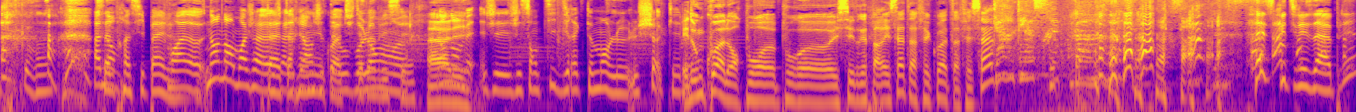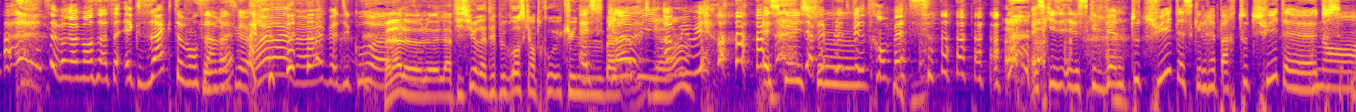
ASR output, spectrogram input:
Parce que bon, Ah c'est non, le principal. moi, euh, non, non, moi, j'allais bien, j'étais au tu t'es pas volant. non, non, mais j'ai senti directement le, le choc. Et donc quoi alors pour pour euh, essayer de réparer ça, t'as fait quoi? T'as fait ça? Est-ce que tu les as appelés? C'est vraiment ça, c'est exactement ça. Parce que ouais, ouais, bah, ouais, bah, du coup. euh, Mais là, le- le- la fissure était plus grosse qu'un trou, qu'une Est-ce que- balle- Ah oui, ah oui, oui, Est-ce qu'ils il y avait plus de sont. en fait. Est-ce qu'ils est-ce qu'ils viennent tout de suite? Est-ce qu'ils réparent tout de suite? Euh, tout non, ça- non,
